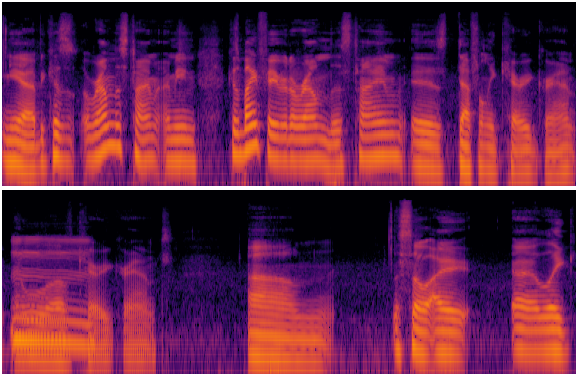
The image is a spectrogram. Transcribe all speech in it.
Yeah, because around this time, I mean, because my favorite around this time is definitely Cary Grant. I love Mm. Cary Grant. Um, so I uh, like.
